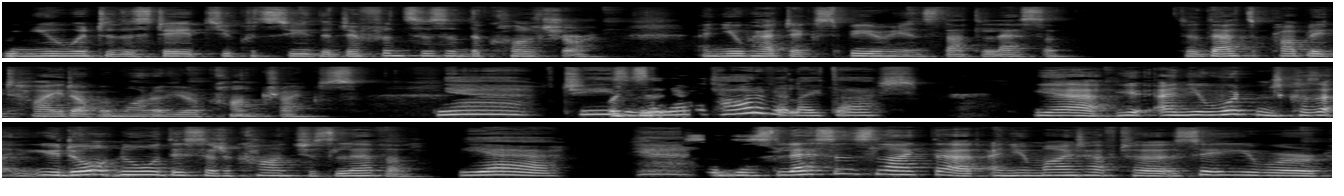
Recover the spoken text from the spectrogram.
when you went to the States, you could see the differences in the culture and you had to experience that lesson. So that's probably tied up in one of your contracts. Yeah, Jesus, I never thought of it like that. Yeah, you, and you wouldn't because uh, you don't know this at a conscious level. Yeah. Yeah. So there's lessons like that, and you might have to say you were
